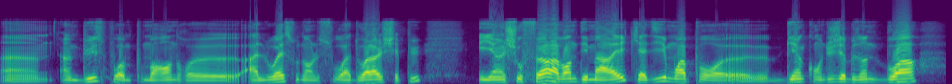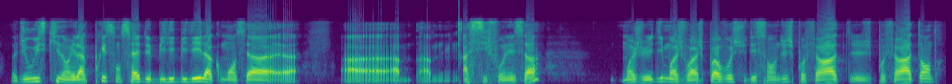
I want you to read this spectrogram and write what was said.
un, bus pour, me rendre euh, à l'ouest ou dans le sud, à Douala, je sais plus. Et il y a un chauffeur avant de démarrer qui a dit, moi pour euh, bien conduire, j'ai besoin de boire du whisky. Donc il a pris son sac de Billy Billy, il a commencé à à, siphonner ça. Moi, je lui ai dit, moi, je voyage pas vous, je suis descendu, je préfère, je attendre.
